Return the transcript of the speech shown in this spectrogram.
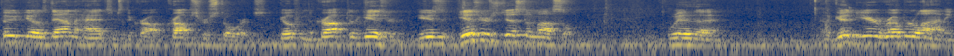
Food goes down the hatch into the crop, crops for storage. Go from the crop to the gizzard. Giz- Gizzard's just a muscle with a, a Goodyear rubber lining.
